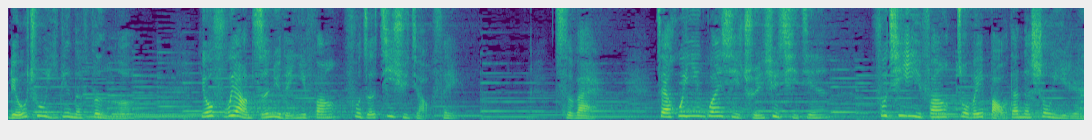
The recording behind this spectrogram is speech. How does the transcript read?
留出一定的份额，由抚养子女的一方负责继续缴费。此外，在婚姻关系存续期间，夫妻一方作为保单的受益人，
